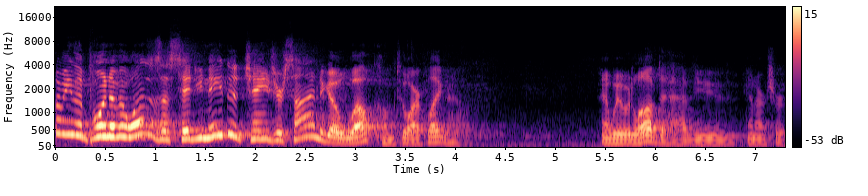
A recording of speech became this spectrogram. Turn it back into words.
I mean, the point of it was, as I said, you need to change your sign to go, Welcome to our playground. And we would love to have you in our church.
